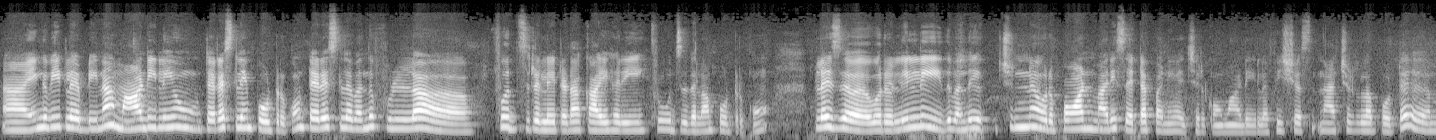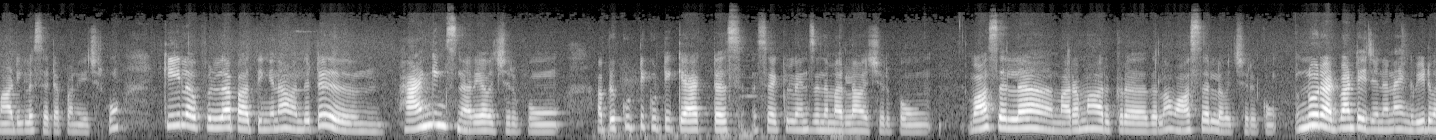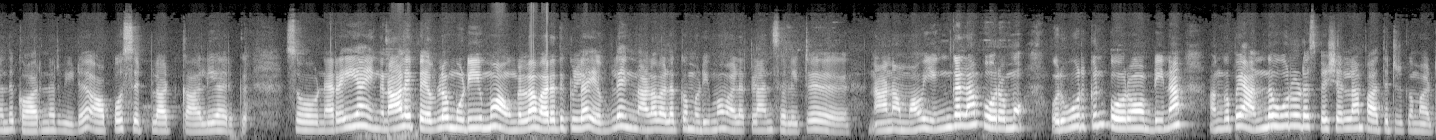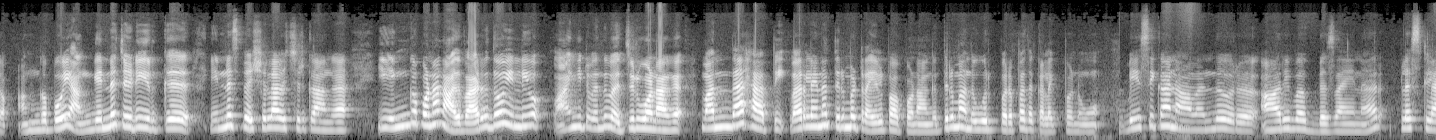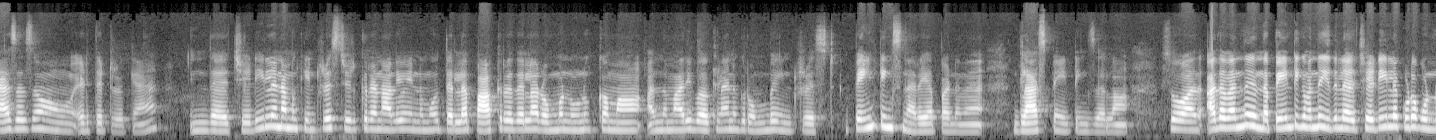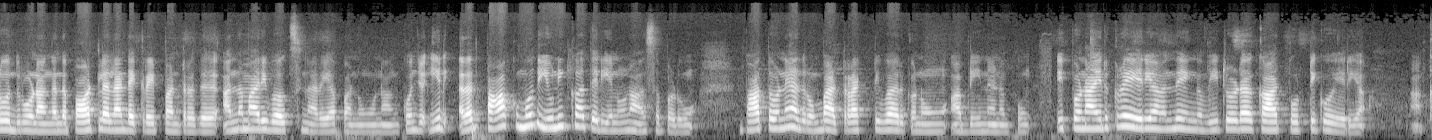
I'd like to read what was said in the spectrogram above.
எங்கள் வீட்டில் எப்படின்னா மாடியிலையும் டெரெஸ்லேயும் போட்டிருக்கோம். டெரெஸில் வந்து ஃபுல்லாக ஃபுட்ஸ் ரிலேட்டடாக காய்கறி ஃப்ரூட்ஸ் இதெல்லாம் போட்டிருக்கோம். ப்ளஸ் ஒரு லில்லி இது வந்து சின்ன ஒரு பாண்ட் மாதிரி செட்டப் பண்ணி வச்சுருக்கோம் மாடியில். ஃபிஷ்ஷஸ் நேச்சுரலாக போட்டு மாடியில் செட்டப் பண்ணி வச்சுருக்கோம். கீழே ஃபுல்லாக பார்த்தீங்கன்னா வந்துட்டு ஹேங்கிங்ஸ் நிறையா வச்சுருப்போம். அப்புறம் குட்டி குட்டி கேக்டஸ் செக்குலன்ஸ் இந்த மாதிரிலாம் வச்சுருப்போம். வாசலில் மரமாக இருக்கிறதெல்லாம் வாசலில் வச்சுருக்கோம். இன்னொரு அட்வான்டேஜ் என்னென்னா எங்கள் வீடு வந்து கார்னர் வீடு. ஆப்போசிட் பிளாட் காலியாக இருக்குது ஸோ நிறையா எங்களால் இப்போ எவ்வளோ முடியுமோ அவங்கெல்லாம் வரதுக்குள்ளே எவ்வளோ எங்களால் வளர்க்க முடியுமோ வளர்க்கலான்னு சொல்லிட்டு நானும் அம்மாவும் எங்கெல்லாம் போகிறோமோ ஒரு ஊருக்குன்னு போகிறோம் அப்படின்னா அங்கே போய் அந்த ஊரோட ஸ்பெஷல்லாம் பார்த்துட்டு இருக்க மாட்டோம். அங்கே போய் அங்கே என்ன செடி இருக்குது என்ன ஸ்பெஷலாக வச்சுருக்காங்க எங்கே போனால் அது வருதோ இல்லையோ வாங்கிட்டு வந்து வச்சுருவோம் நாங்கள் வந்தால் ஹாப்பி வரலைன்னா திரும்ப ட்ரையல் பார்ப்போம் நாங்கள் திரும்ப அந்த ஊருக்கு போகிறப்ப அதை கலெக்ட் பண்ணுவோம். பேசிக்காக நான் வந்து ஒரு ஆரி ஒர்க் டிசைனர் ப்ளஸ் கிளாஸஸும் எடுத்துகிட்ருக்கேன் இந்த செடியில் நமக்கு இன்ட்ரெஸ்ட் இருக்கிறனாலையோ என்னமோ தெரில பார்க்குறதெல்லாம் ரொம்ப நுணுக்கமாக அந்த மாதிரி ஒர்க்லாம் எனக்கு ரொம்ப இன்ட்ரெஸ்ட் பெயிண்டிங்ஸ் நிறையா பண்ணுவேன் கிளாஸ் பெயிண்டிங்ஸ் எல்லாம். ஸோ அதை வந்து இந்த பெயிண்டிங் வந்து இதில் செடியில் கூட கொண்டு வந்துடுவோம் நாங்கள் அந்த பாட்டிலலாம் டெக்கரேட் பண்ணுறது அந்த மாதிரி ஒர்க்ஸ் நிறையா பண்ணுவோம் நாங்கள் கொஞ்சம் இரு அதாவது பார்க்கும்போது யூனிக்காக தெரியணும்னு ஆசைப்படுவோம். பார்த்தோன்னே அது ரொம்ப அட்ராக்டிவாக இருக்கணும் அப்படின்னு நினைப்போம். இப்போ நான் இருக்கிற ஏரியா வந்து எங்கள் வீட்டோட கார் பொட்டிக்கோ ஏரியா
